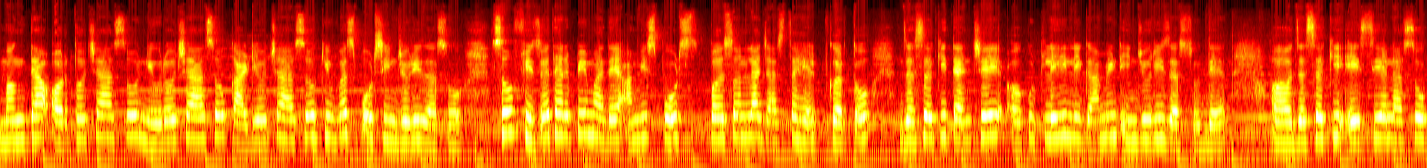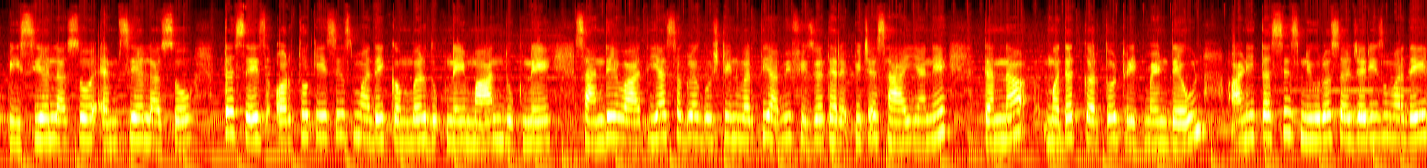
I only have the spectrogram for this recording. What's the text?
मग त्या ऑर्थोच्या असो न्यूरोच्या असो कार्डिओच्या असो किंवा स्पोर्ट्स इंजुरीज असो. सो फिजिओथेरपीमध्ये आम्ही स्पोर्ट्स पर्सनला जास्त हेल्प करतो. जसं की त्यांचे कुठलेही लिगामेंट इंजुरीज असू देत. जसं की ए सी एल असो पी सी एल असो एम सी एल असो तसेच ऑर्थो केसेसमध्ये कंबर दुखणे मान दुखणे सांधेवात या सगळ्या गोष्टींवरती आम्ही फिजिओथेरपीच्या सहाय्याने त्यांना मदत करतो ट्रीटमेंट देऊन. आणि तसेच न्यूरोसर्जरीजमध्ये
